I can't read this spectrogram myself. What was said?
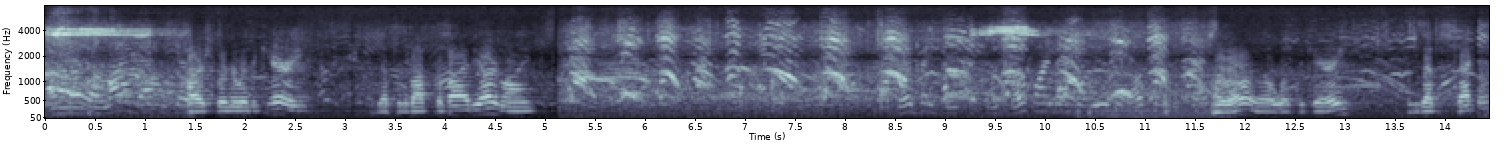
And the linebacker's got Harshberger with the carry. He's up to about the five yard line. They're basically, what both linebackers they both with the carry. He's up second.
